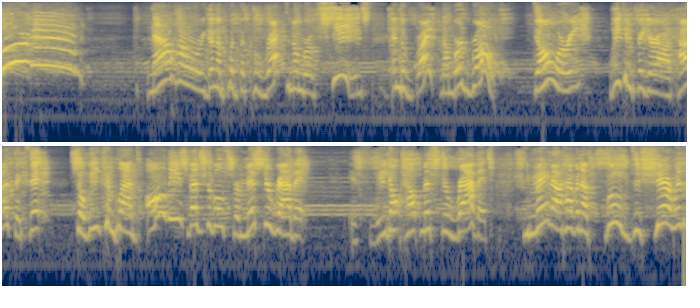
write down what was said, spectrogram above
garden! Now how are we gonna put the correct number of seeds in the right numbered row? Don't worry, we can figure out how to fix it so we can plant all these vegetables for Mr. Rabbit. If we don't help Mr. Rabbit, he may not have enough food to share with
